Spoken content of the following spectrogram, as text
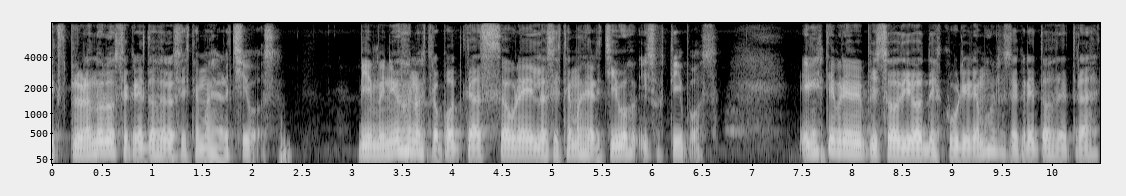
Explorando los secretos de los sistemas de archivos. Bienvenidos a nuestro podcast sobre los sistemas de archivos y sus tipos. En este breve episodio descubriremos los secretos detrás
